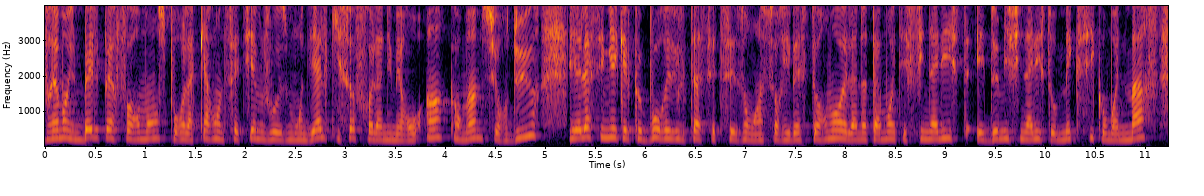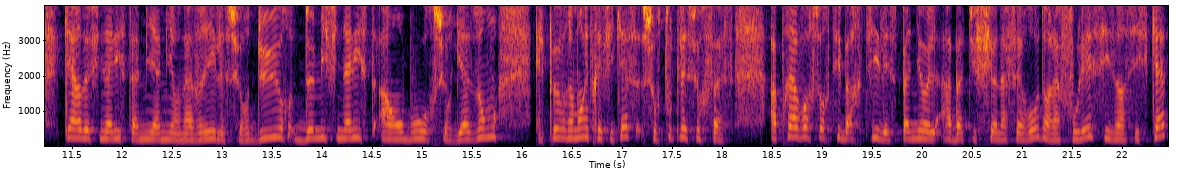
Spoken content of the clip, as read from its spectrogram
Vraiment une belle performance pour la 47e joueuse mondiale qui s'offre la numéro 1 quand même sur dur. Et elle a signé quelques beaux résultats cette saison. Hein. Soribes Tormo, elle a notamment été finaliste et demi-finaliste au Mexique au mois de mars, quart de finaliste à Miami en avril sur dur, demi-finaliste à Hambourg sur gazon. Elle peut vraiment être efficace sur toutes les surfaces. Après avoir sorti Barty, l'Espagnol a battu Fiona Ferro dans la foulée 6-1-6-4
